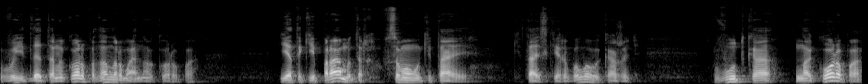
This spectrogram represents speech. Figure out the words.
ви йдете на коропа, на нормального коропа, є такий параметр в самому Китаї. Китайські риболови кажуть, вудка на коропа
